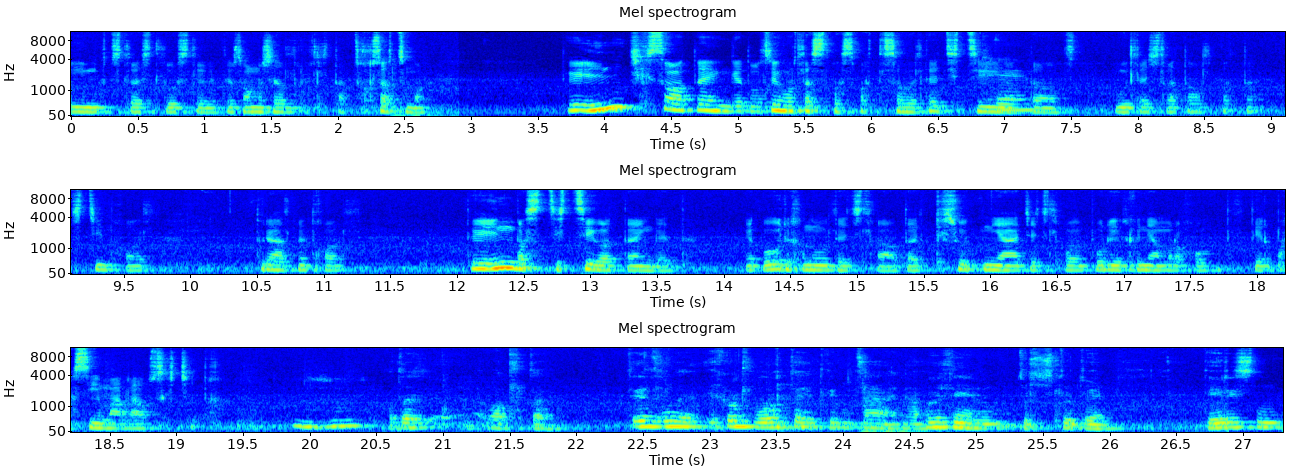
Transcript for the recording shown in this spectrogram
ийм нөхцөл байдал үүслээ тэр сонгон шалралтаа зогсооцсон байна. Тэгээ энэ ч гэсэн одоо ингээд улсын хурлаас бас баталсан байл те цэцгийн одоо үйл ажиллагаатай холбоотой цэцгийн тухай төрийн албаны тухай. Тэгээ энэ бас цэцгийг одоо ингээд яг өөрийнх нь үйл ажиллагаа одоо гişүүд нь яаж ажиллах вэ? Бүрийн эрх нь ямар ах вэ гэдэг дээр бас юм арга үсгэж байгаа. Аа. Одоо бодолтой Тэгээд энэ их хурл буруутай гэдэг нь за хуулийн зөрчлүүд байна. Дээрээс нь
